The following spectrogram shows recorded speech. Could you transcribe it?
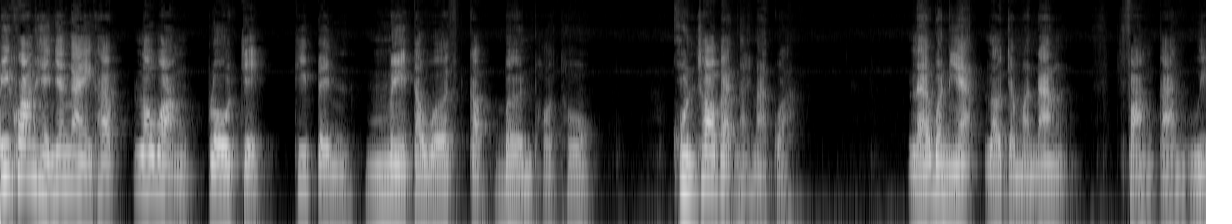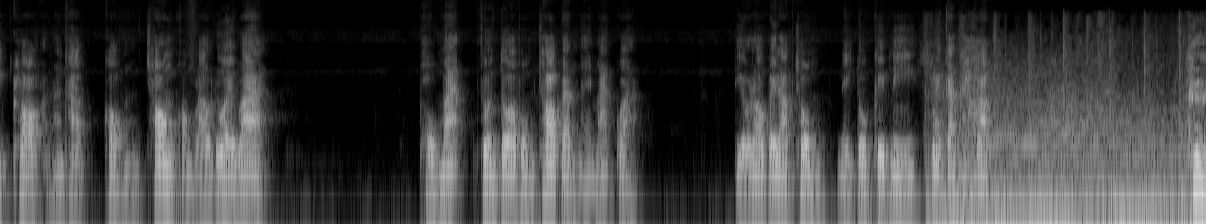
มีความเห็นยังไงครับ ระหว่างโปรเจกต์ที่เป็น Metaverse กับ Burn Portal คนชอบแบบไหนมากกว่า และวันนี้เราจะมานั่งฟังการวิเคราะห์นะครับของช่องของเราด้วยว่า ผมอะส่วนตัวผมชอบแบบไหนมากกว่า เดี๋ยวเราไปรับชมในตัวคลิปนี้ด้วยกันนะครับ คือ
